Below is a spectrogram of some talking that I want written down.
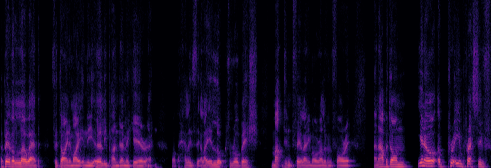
a bit of a low ebb for Dynamite in the early pandemic era. Mm-hmm. What the hell is it? Like it looked rubbish. Matt didn't feel any more relevant for it. And Abaddon, you know, a pretty impressive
